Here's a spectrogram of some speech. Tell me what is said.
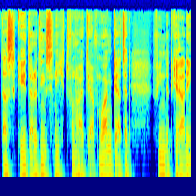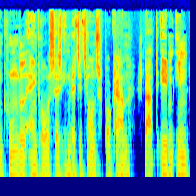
Das geht allerdings nicht von heute auf morgen. Derzeit findet gerade in Kundl ein großes Investitionsprogramm statt, eben in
